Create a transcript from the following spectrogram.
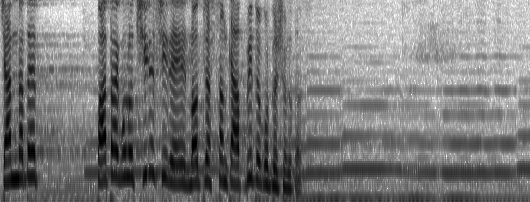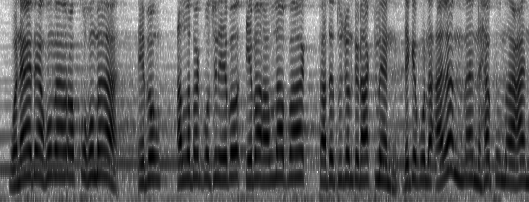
জান্নাতের পাতাগুলো ছিঁড়ে ছিঁড়ে লজ্জাস্থানকে আবৃত করতে শুরু করে। এবং আল্লাহ পাক বলছেন এবং এবার আল্লাহ পাক তাদের দুজনকে ডাকলেন। ডেকে আলাম হাকুমা আন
